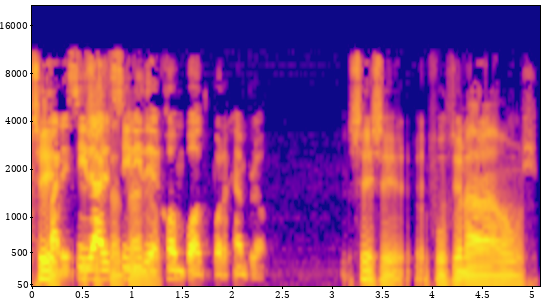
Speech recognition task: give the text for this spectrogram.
Sí, parecida es al Siri de HomePod, por ejemplo. Sí, sí, funciona, vamos,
